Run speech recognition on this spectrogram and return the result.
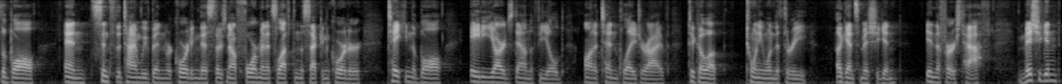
the ball, and since the time we've been recording this, there's now four minutes left in the second quarter, taking the ball 80 yards down the field on a 10 play drive to go up 21 to 3 against Michigan in the first half. Michigan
